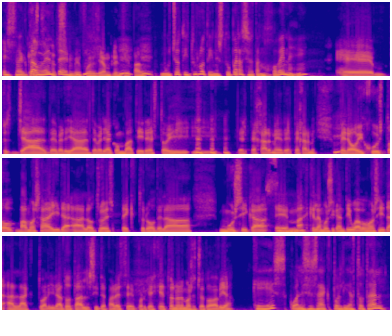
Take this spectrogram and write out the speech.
Exactamente. Es mi función principal. Mucho título tienes tú para ser tan joven, ¿eh? eh pues ya debería, debería combatir esto y, despejarme, despejarme. Pero hoy justo vamos a ir al otro espectro de la música, eh, más que la música antigua, vamos a ir a la actualidad total, si te parece, porque es que esto no lo hemos hecho todavía. ¿Qué es? ¿Cuál es esa actualidad total?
